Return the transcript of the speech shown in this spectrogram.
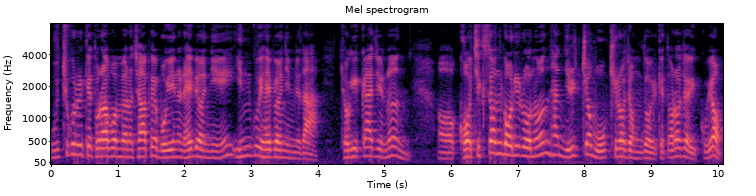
우측으로 이렇게 돌아보면 저 앞에 보이는 해변이 인구 해변입니다. 저기까지는 어, 거 직선 거리로는 한 1.5km 정도 이렇게 떨어져 있고요.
